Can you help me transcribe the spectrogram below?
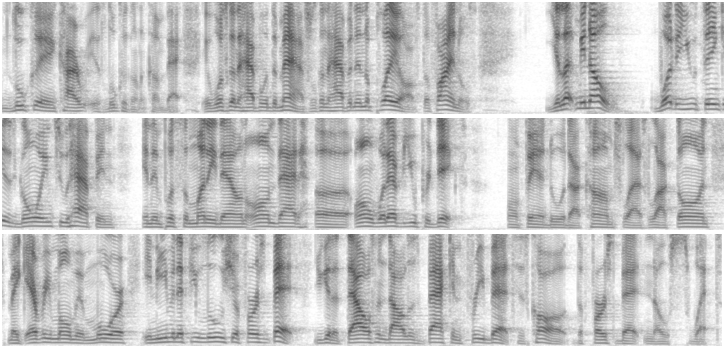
Luka and Kyrie is Luka going to come back? what's going to happen with the Mavs? What's going to happen in the playoffs, the finals? You let me know. What do you think is going to happen? And then put some money down on that, uh, on whatever you predict on fanduel.com slash locked on. Make every moment more. And even if you lose your first bet, you get a $1,000 back in free bets. It's called the first bet, no sweat.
